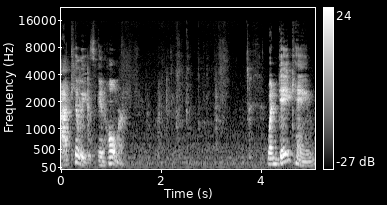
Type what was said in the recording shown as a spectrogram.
Achilles in Homer. When day came,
